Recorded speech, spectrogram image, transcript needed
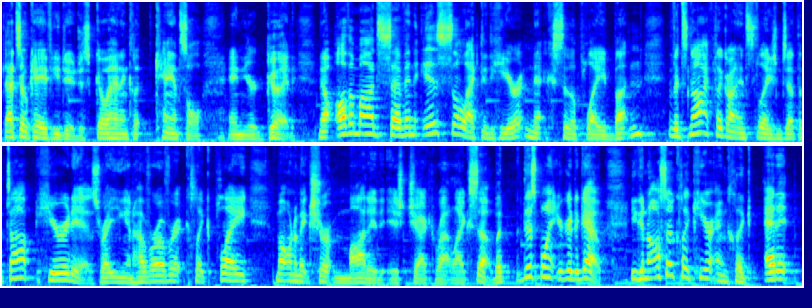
that's okay if you do. Just go ahead and click cancel and you're good. Now, all the Mod 7 is is selected here next to the play button. If it's not, click on installations at the top. Here it is, right? You can hover over it, click play. Might want to make sure modded is checked right like so. But at this point, you're good to go. You can also click here and click edit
